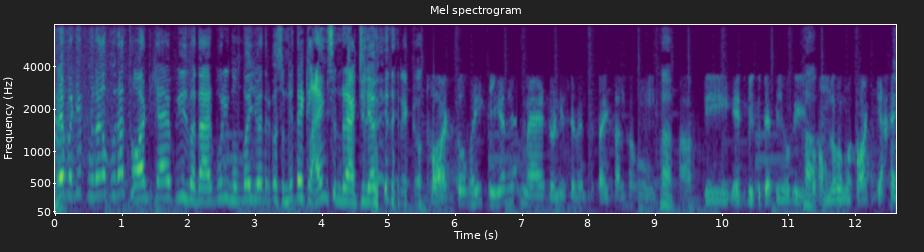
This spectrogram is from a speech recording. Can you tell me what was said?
ए बट ये पूरा का पूरा थॉट क्या है प्लीज़ बता यार पूरी मुंबई जो है तेरे को सुन रही तेरे क्लाइंट सुन रहे हैं एक्चुअली अभी तेरे को थॉट तो भाई क्लियर है मैं ट्वेंटी सेवन सताईस साल का हूँ हाँ। आपकी एज भी कुछ ऐसी होगी हाँ। तो हम लोगों को थॉट क्या है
